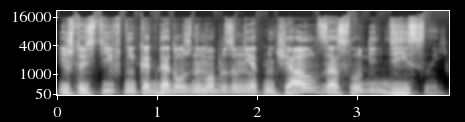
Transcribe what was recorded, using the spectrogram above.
и что Стив никогда должным образом не отмечал заслуги Дисней.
